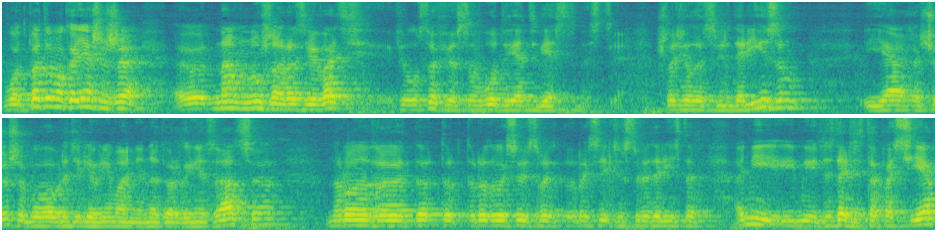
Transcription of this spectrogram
Вот, поэтому, конечно же, э, нам нужно развивать философию свободы и ответственности. Что делает солидаризм? Я хочу, чтобы вы обратили внимание на эту организацию, Народно-трудовой союз российских солидаристов. Они имеют издательство «Посев»,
